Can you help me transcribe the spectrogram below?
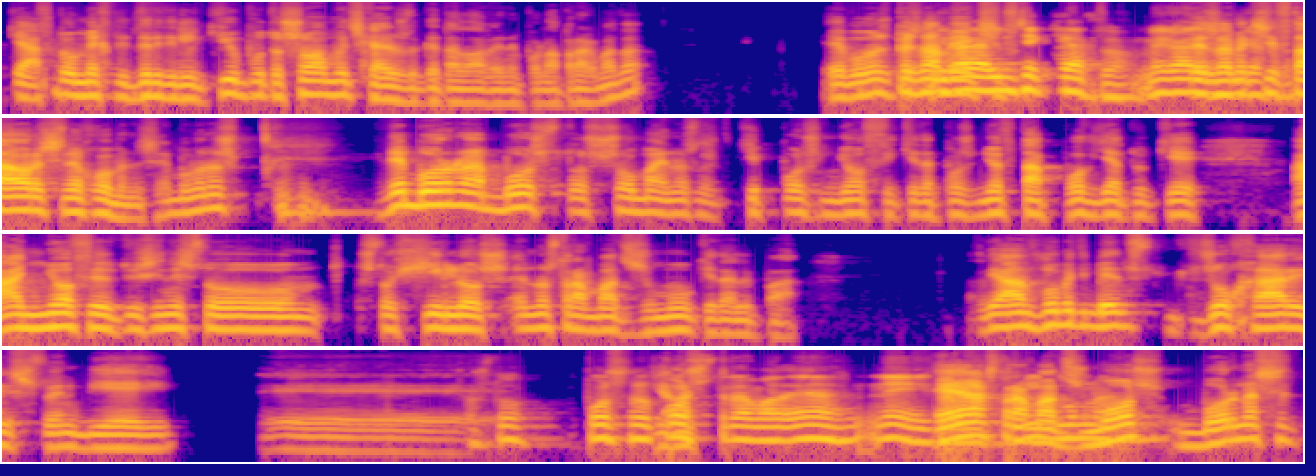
και αυτό μέχρι την τρίτη ηλικίου που το σώμα μου έτσι κι δεν καταλάβαινε πολλά πράγματα. Επομένως, παίζαμε 6-7 ώρες συνεχόμενες. Επομένως, δεν μπορώ να μπω στο σώμα ενός και πώς νιώθει και πώς νιώθει τα πόδια του και αν νιώθει ότι είναι στο, στο χείλος ενός τραυματισμού κτλ. Δηλαδή, αν δούμε την περίπτωση του Τζο Χάρη στο NBA. Ε, Πώς, πώς τραυμα... ε, ναι, ένας τραυματισμός να... μπορεί να σε,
